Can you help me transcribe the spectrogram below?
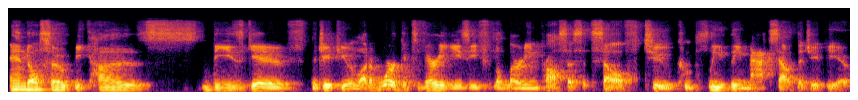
And also because these give the GPU a lot of work, it's very easy for the learning process itself to completely max out the GPU.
